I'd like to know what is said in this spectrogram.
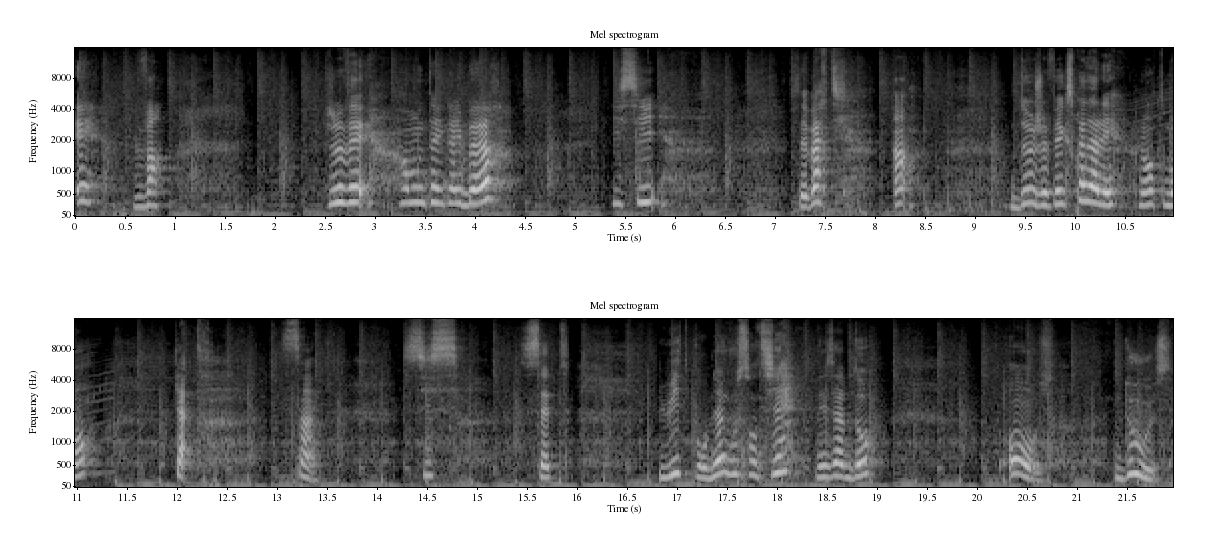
et 20. Je vais en mountain climber. Ici, c'est parti. 1, 2, je fais exprès d'aller lentement. 4, 5, 6, 7, 8 pour bien que vous sentiez les abdos. 11, 12,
